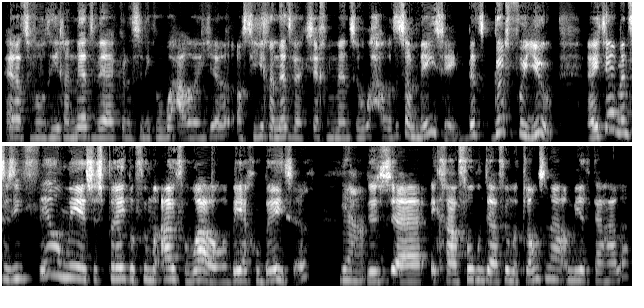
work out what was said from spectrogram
hè, dat ze bijvoorbeeld hier gaan netwerken. Dat ze denken, wauw, weet je. Als ze hier gaan netwerken zeggen mensen, wauw, dat is amazing. That's good for you. Weet je, mensen zien veel meer, ze spreken ook veel meer uit van wauw, wat ben jij goed bezig. Ja, Dus eh, ik ga volgend jaar veel meer klanten naar Amerika halen.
